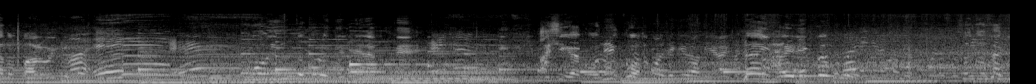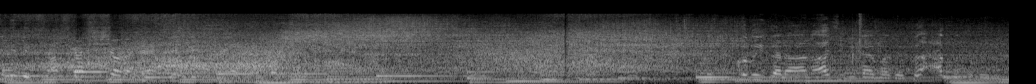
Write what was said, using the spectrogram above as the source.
あのバルー。こういうところで寝なくて足がこう根っこのところでできるわけじゃないない入り込んでその先にできさすが師匠だね。届いたらあの足みたいまでガーッと届いて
